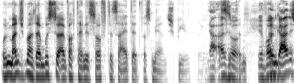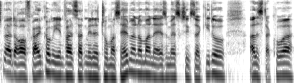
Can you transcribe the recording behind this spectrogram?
und manchmal da musst du einfach deine softe Seite etwas mehr ins Spiel bringen. Ja, du, also, dann- wir wollen gar nicht mehr darauf reinkommen. Jedenfalls hat mir der Thomas Helmer nochmal eine SMS geschickt, sagt Guido, alles d'accord.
